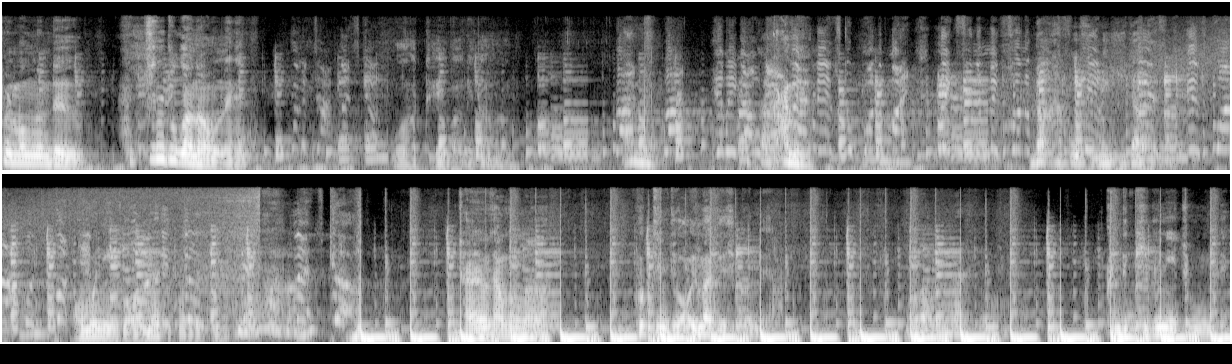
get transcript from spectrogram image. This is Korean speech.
삼각밥을 먹는데 흑진주가 나오네. 와 대박이다. 까매 너 갖고 있으면 이자고. 어머니 이거 얼마 줄 건데 그럼? 자연상 홍나 흑진주 얼마 주실 건데 뭐가 얼마 줘? 근데 기분이 좋은데?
